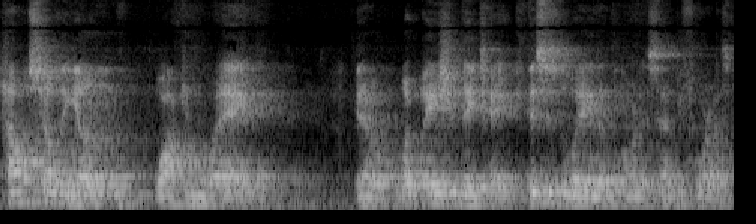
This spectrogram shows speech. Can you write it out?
How shall the young walk in the way? You know, what way should they take? This is the way that the Lord has set before us.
